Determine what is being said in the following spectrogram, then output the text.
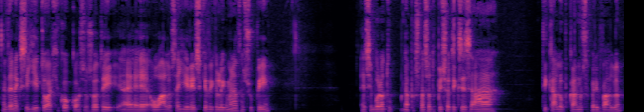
δεν εξηγεί το αρχικό κόστος. Ότι ε, ο άλλος θα γυρίσει και δικαιολογημένα θα σου πει. Εσύ μπορεί να, του, να προσπαθήσει να του πεις ότι ξέρεις, Α, τι καλό που κάνουν στο περιβάλλον.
